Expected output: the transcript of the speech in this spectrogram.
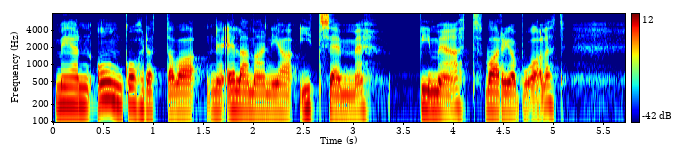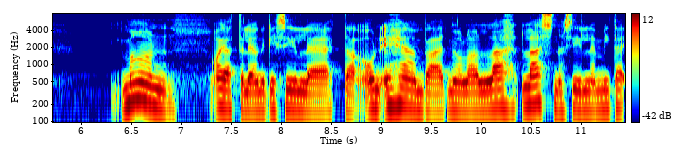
Meidän on kohdattava ne elämän ja itsemme pimeät varjopuolet. Mä oon, ajattelen jotenkin silleen, että on eheämpää, että me ollaan lä- läsnä sille, mitä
